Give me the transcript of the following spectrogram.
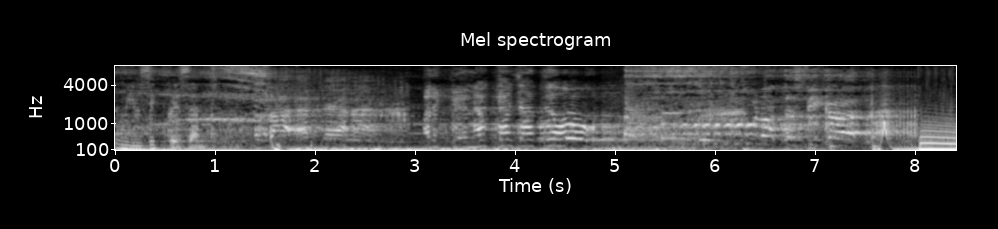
Music present. Up the speaker.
